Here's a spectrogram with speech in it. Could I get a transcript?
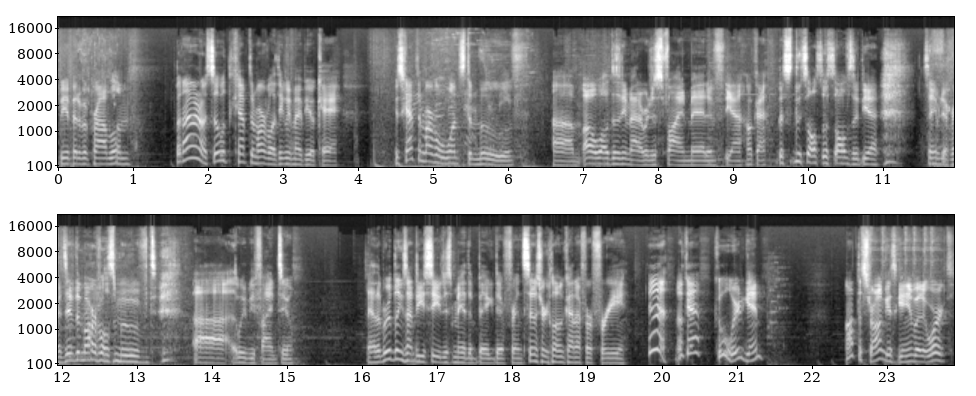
Be a bit of a problem. But I don't know. Still with Captain Marvel, I think we might be okay. Because Captain Marvel wants to move. Um, oh, well, it doesn't even matter. We're just fine mid. If Yeah, okay. This this also solves it. Yeah, same difference. If the Marvels moved, uh, we'd be fine too. Yeah, the Broodlings on DC just made the big difference. Sinister Clone kind of for free. Yeah, okay, cool. Weird game. Not the strongest game, but it worked.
